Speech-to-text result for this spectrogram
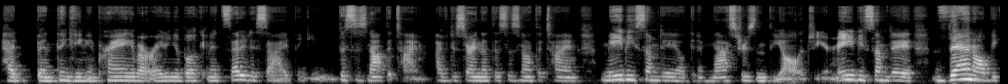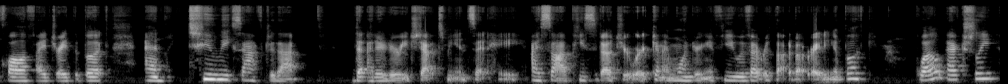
had been thinking and praying about writing a book and had set it aside, thinking, this is not the time. I've discerned that this is not the time. Maybe someday I'll get a master's in theology, or maybe someday then I'll be qualified to write the book. And like two weeks after that, the editor reached out to me and said, Hey, I saw a piece about your work and I'm wondering if you have ever thought about writing a book. Well, actually,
